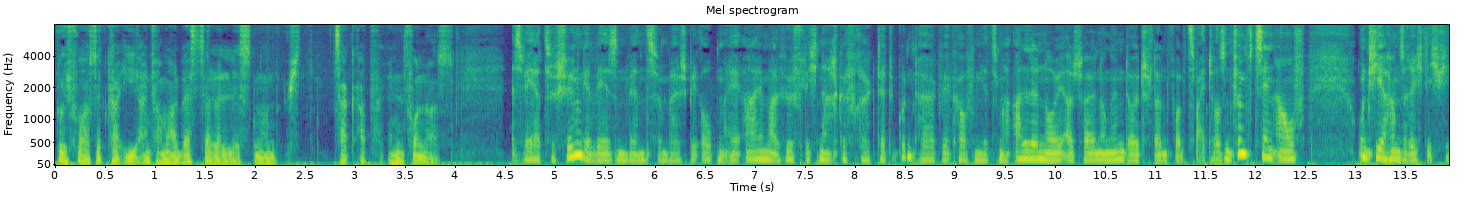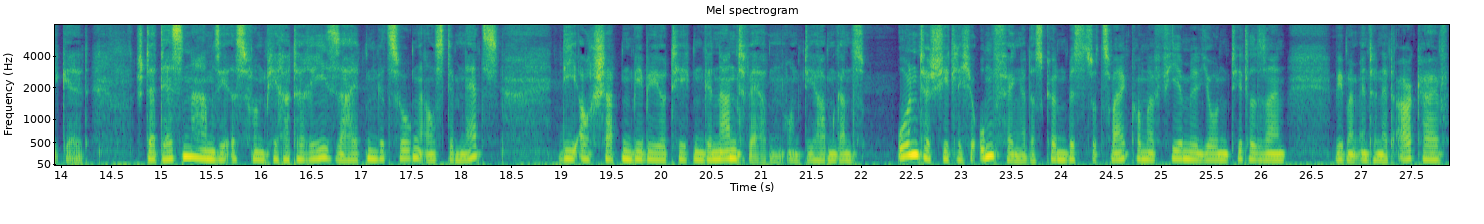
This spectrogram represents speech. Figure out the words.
durchforstet KI einfach mal Bestsellerlisten und zack ab in den Fundus? Es wäre zu schön gewesen, wenn zum Beispiel OpenAI mal höflich nachgefragt hätte, guten Tag, wir kaufen jetzt mal alle Neuerscheinungen in Deutschland von 2015 auf und hier haben sie richtig viel Geld. Stattdessen haben sie es von Piraterie-Seiten gezogen aus dem Netz, die auch Schattenbibliotheken genannt werden und die haben ganz unterschiedliche Umfänge. Das können bis zu 2,4 Millionen Titel sein, wie beim Internet Archive.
